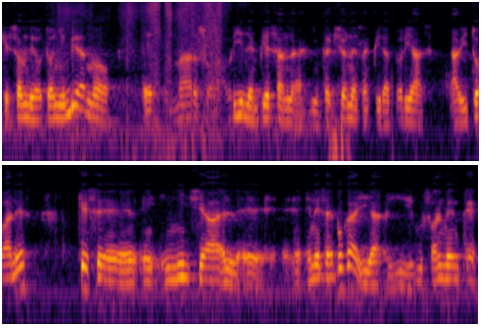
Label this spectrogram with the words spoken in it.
que son de otoño-invierno. Eh, en marzo, abril empiezan las infecciones respiratorias habituales que se inicia en esa época y usualmente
